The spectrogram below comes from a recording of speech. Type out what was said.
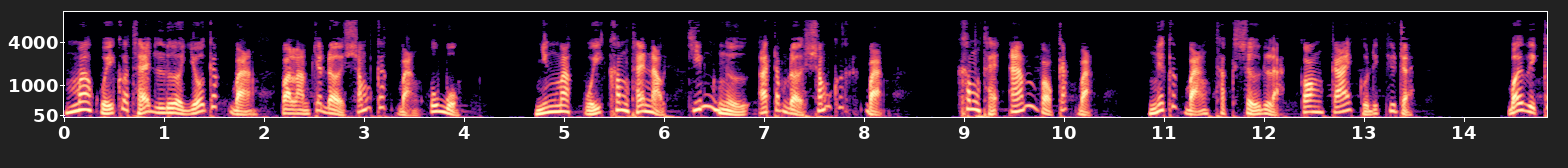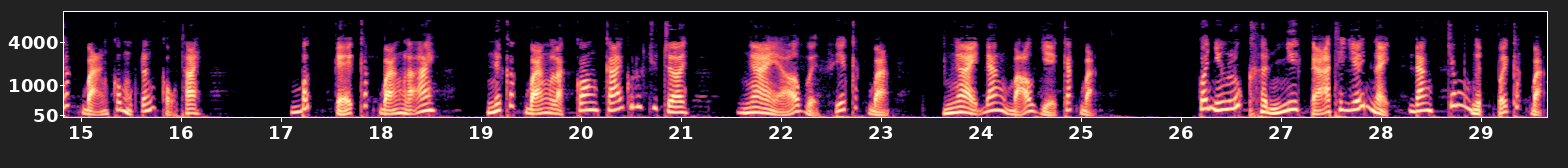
Ma quỷ có thể lừa dối các bạn và làm cho đời sống các bạn u buồn. Nhưng ma quỷ không thể nào chiếm ngự ở trong đời sống của các bạn, không thể ám vào các bạn nếu các bạn thật sự là con cái của Đức Chúa Trời. Bởi vì các bạn có một đấng cầu thai. Bất kể các bạn là ai, nếu các bạn là con cái của Đức Chúa Trời, Ngài ở về phía các bạn, Ngài đang bảo vệ các bạn. Có những lúc hình như cả thế giới này đang chống nghịch với các bạn.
